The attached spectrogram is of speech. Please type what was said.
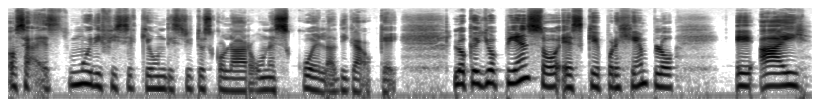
o sea, es muy difícil que un distrito escolar o una escuela diga, ok. Lo que yo pienso es que, por ejemplo, eh, hay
